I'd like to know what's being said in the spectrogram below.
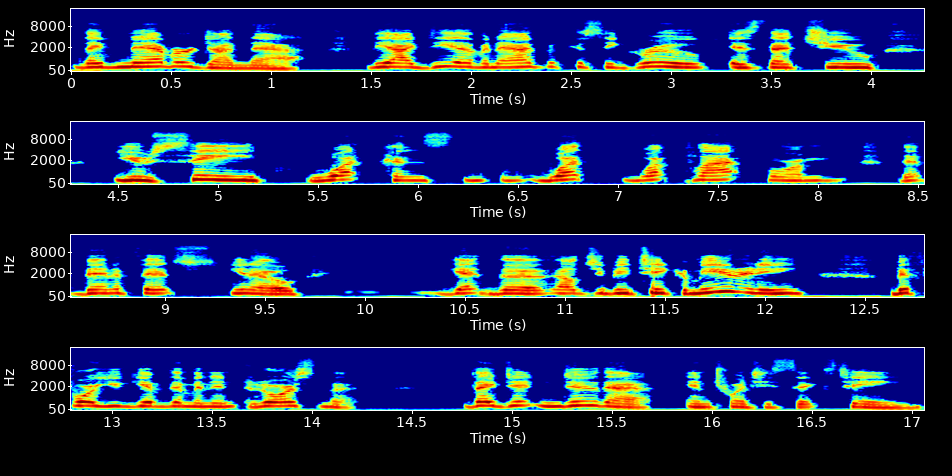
They've never done that. The idea of an advocacy group is that you you see what cons- what what platform that benefits you know get the LGBT community before you give them an endorsement. They didn't do that in 2016.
